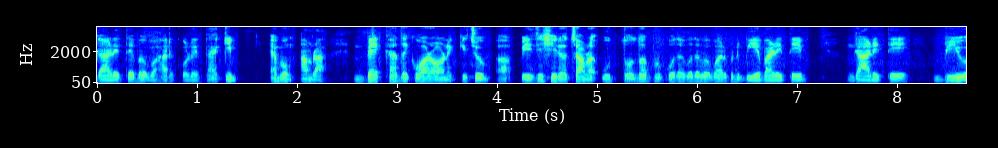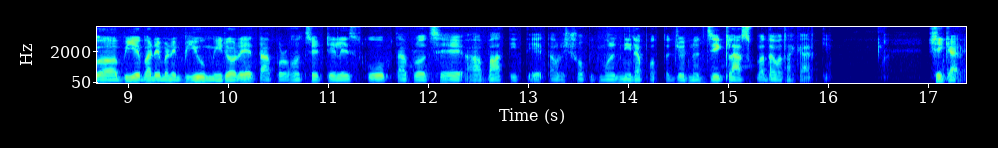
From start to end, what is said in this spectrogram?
গাড়িতে ব্যবহার করে থাকি। এবং আমরা ব্যাখ্যা থেকে আরও অনেক কিছু পেয়েছি। সেটা হচ্ছে আমরা উত্তল দর্পণ কোথায় কোথায় ব্যবহার করি? বিয়ে বাড়িতে, গাড়িতে বিউ বিয়ে বাড়ি মানে বিউ মিররে তারপর হচ্ছে টেলিস্কোপ তারপর হচ্ছে বাতিতে, তারপর শপিং মলের নিরাপত্তার জন্য যে গ্লাসগুলো দেওয়া থাকে আর কি। সেখানে।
